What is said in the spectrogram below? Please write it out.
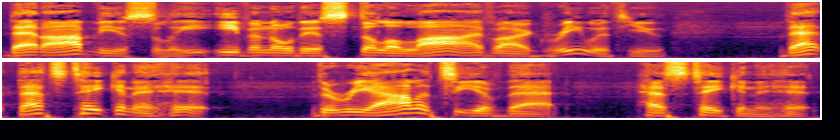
that obviously, even though they're still alive, I agree with you, that that's taken a hit. The reality of that has taken a hit.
